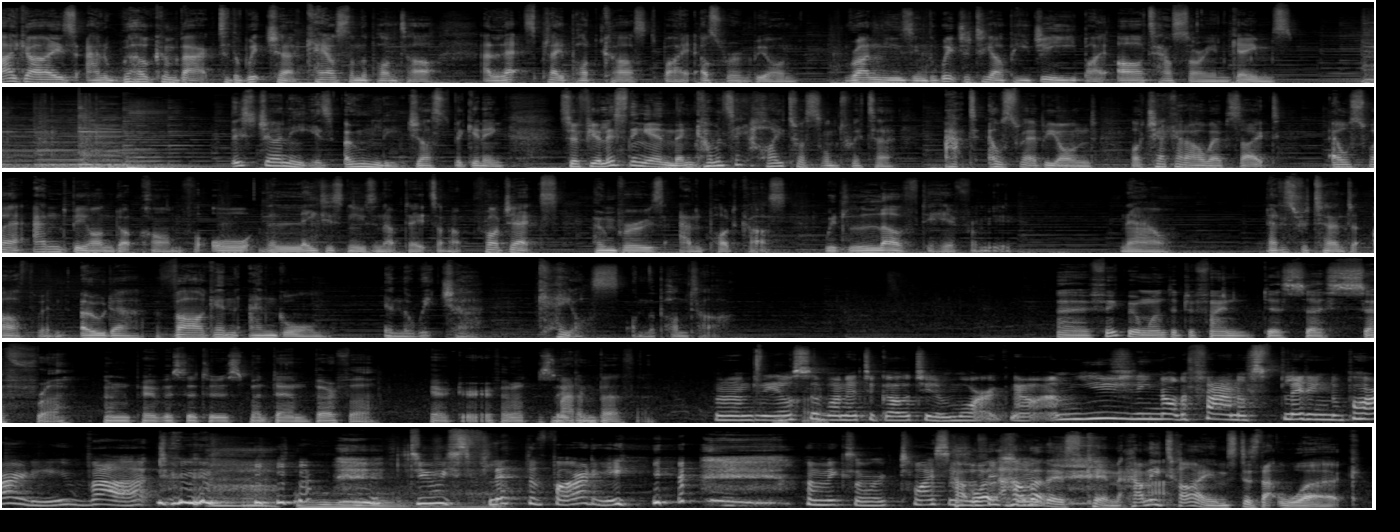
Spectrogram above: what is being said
Hi, guys, and welcome back to The Witcher Chaos on the Pontar, a Let's Play podcast by Elsewhere and Beyond, run using The Witcher TRPG by R. Talsorian Games. This journey is only just beginning, so if you're listening in, then come and say hi to us on Twitter at Elsewhere Beyond, or check out our website, elsewhereandbeyond.com, for all the latest news and updates on our projects, homebrews, and podcasts. We'd love to hear from you. Now, let us return to Arthwin, Oda, Vargan, and Gorm in The Witcher Chaos on the Pontar. I think we wanted to find this uh, Sephra and pay a visit to this Madame Bertha character, if I'm not mistaken. Madame Bertha. And we also wanted to go to the morgue. Now, I'm usually not a fan of splitting the party, but do we split the party? that makes it work twice as How, well, how about this, Kim? How many times does that work?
